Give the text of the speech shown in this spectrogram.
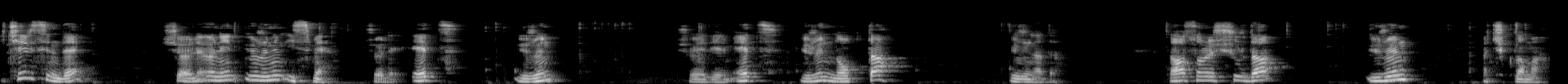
içerisinde şöyle örneğin ürünün ismi. Şöyle et ürün şöyle diyelim et ürün nokta ürün adı. Daha sonra şurada ürün açıklama.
